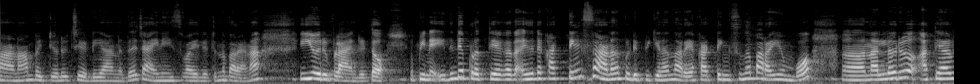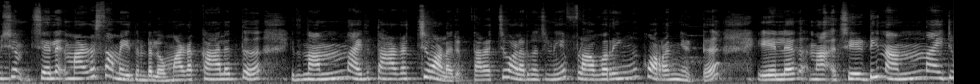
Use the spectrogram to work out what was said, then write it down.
കാണാൻ പറ്റിയൊരു ചെടിയാണിത്. ചൈനീസ് വയലറ്റ് എന്ന് പറയുന്ന ഈ ഒരു പ്ലാന്റ് കേട്ടോ പിന്നെ ഇതിന്റെ പ്രത്യേകത ഇതിന്റെ കട്ടിങ്സ് ആണ് പിടിപ്പിക്കുന്നതെന്ന് അറിയാം കട്ടിങ്സ് എന്ന് പറയുമ്പോൾ നല്ലൊരു അത്യാവശ്യം ചില മഴ സമയത്തുണ്ടല്ലോ മഴക്കാലത്ത് ഇത് നന്നായിട്ട് തഴച്ച് വളരും. തഴച്ച് വളർന്ന് വെച്ചിട്ടുണ്ടെങ്കിൽ ഫ്ലവറിങ് കുറഞ്ഞിട്ട് ഇല ചെടി നന്നായിട്ട്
